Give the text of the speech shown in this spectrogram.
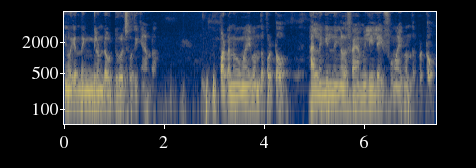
നിങ്ങൾക്ക് എന്തെങ്കിലും ഡൗട്ടുകൾ ചോദിക്കാണ്ട പഠനവുമായി ബന്ധപ്പെട്ടോ അല്ലെങ്കിൽ നിങ്ങളെ ഫാമിലി ലൈഫുമായി ബന്ധപ്പെട്ടോ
